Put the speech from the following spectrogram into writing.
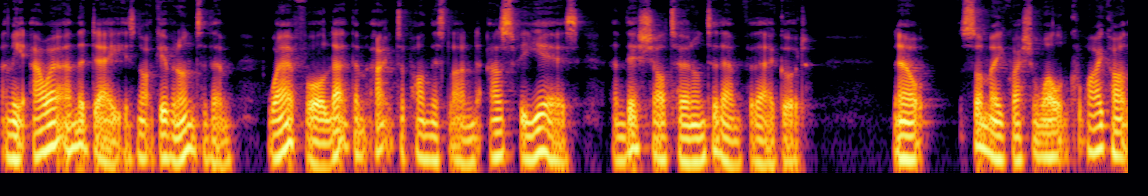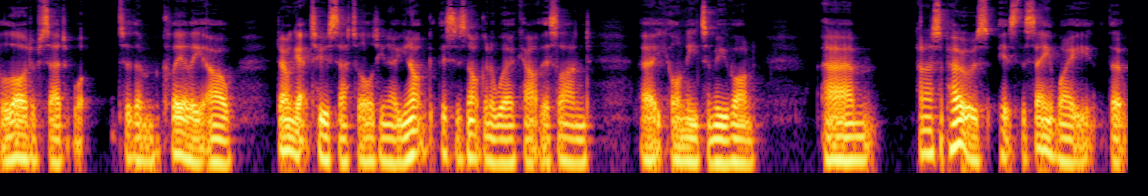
and the hour and the day is not given unto them. Wherefore let them act upon this land as for years, and this shall turn unto them for their good. Now, some may question, well, why can't the Lord have said what, to them clearly? Oh, don't get too settled. You know, you're not. This is not going to work out. This land, uh, you'll need to move on. Um, and I suppose it's the same way that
